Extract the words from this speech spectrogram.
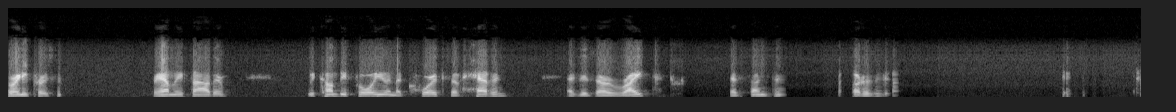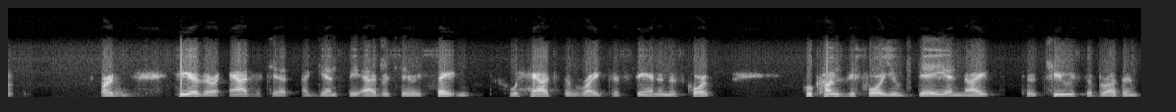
or any person. For Heavenly Father, we come before you in the courts of heaven, as is our right, as sons and daughters of God. Lord, He is our advocate against the adversary Satan, who has the right to stand in this court, who comes before you day and night to accuse the brethren,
